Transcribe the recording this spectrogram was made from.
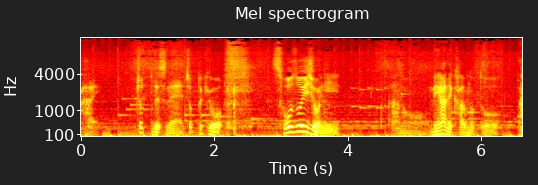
はい。ちょっとですねちょっと今日想像以上にあのメガネ買うのと あ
